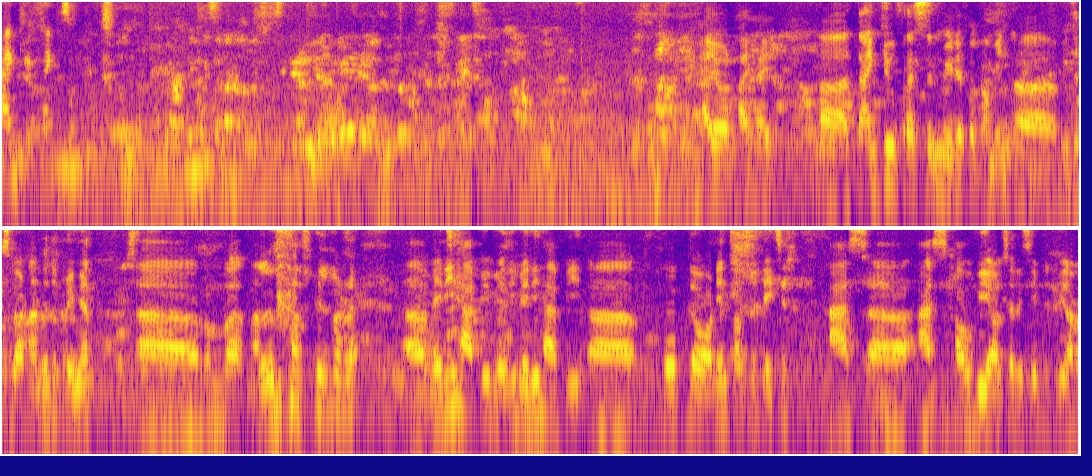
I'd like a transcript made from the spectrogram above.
thank you thank you so much Hi or hi hi. Uh, thank you Press and Media for coming. Uh, we just got done with the premiere. Uh, ரொம்ப நல்லா ஃபீல் பண்ணுறேன் very happy very very happy hope the audience also takes it as uh, as how we also received it we are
